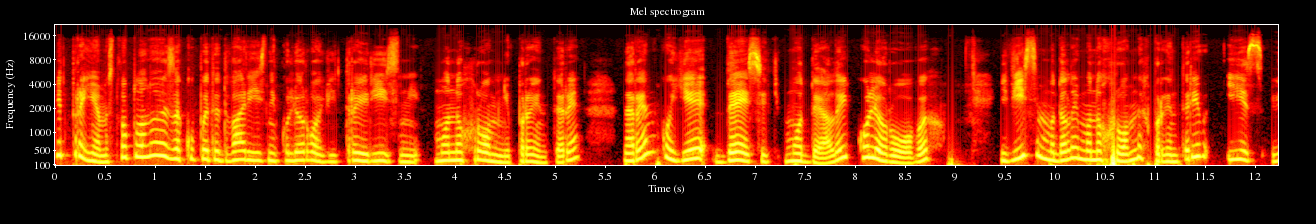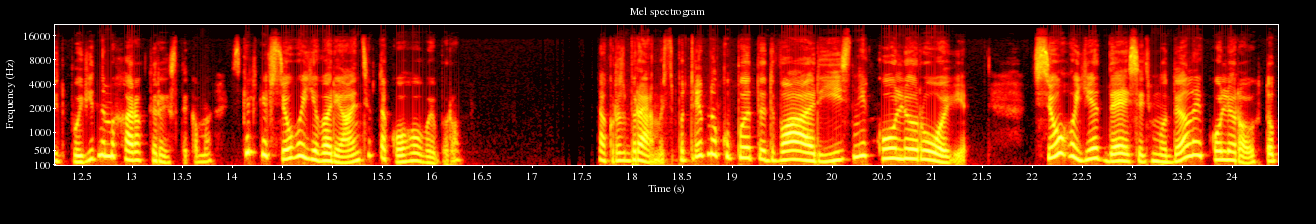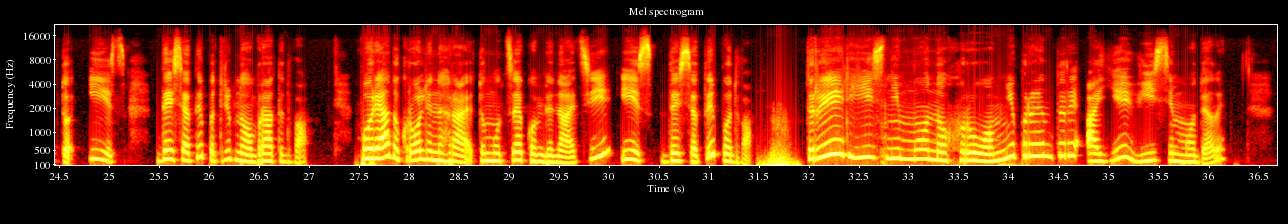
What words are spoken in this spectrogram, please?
Підприємство планує закупити два різні кольорові й три різні монохромні принтери. На ринку є 10 моделей кольорових і 8 моделей монохромних принтерів із відповідними характеристиками. Скільки всього є варіантів такого вибору? Так, розбираємось. Потрібно купити два різні кольорові. Всього є 10 моделей кольорових, тобто із 10 потрібно обрати 2. Порядок ролі не грає, тому це комбінації із 10 по 2. Три різні монохромні принтери, а є 8 моделей.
